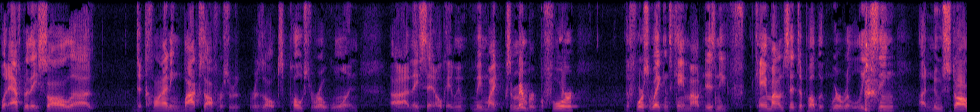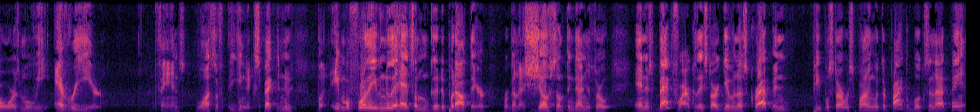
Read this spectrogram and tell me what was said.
But after they saw uh, declining box office re- results post Rogue One, uh, they said, "Okay, we, we might." Because remember, before the Force Awakens came out, Disney f- came out and said to the public, "We're releasing a new Star Wars movie every year." Fans, once a, you can expect a new, but even before they even knew they had something good to put out there, we're gonna shove something down your throat, and it's backfire because they start giving us crap, and people start responding with their pocketbooks and not paying.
